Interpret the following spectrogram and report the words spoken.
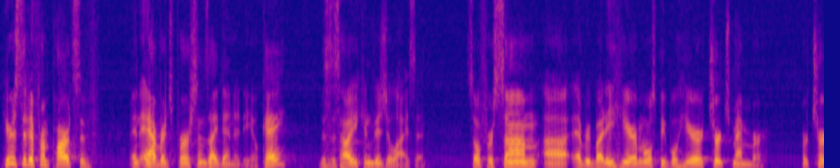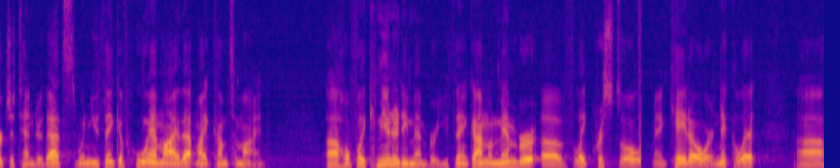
Here's the different parts of an average person's identity, okay? This is how you can visualize it. So, for some, uh, everybody here, most people here, church member or church attender. That's when you think of who am I, that might come to mind. Uh, hopefully, community member. You think I'm a member of Lake Crystal, Mankato, or Nicollet. Uh,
